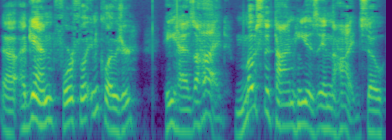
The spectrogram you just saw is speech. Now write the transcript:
Uh, again, four foot enclosure. he has a hide. Most of the time, he is in the hide. So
